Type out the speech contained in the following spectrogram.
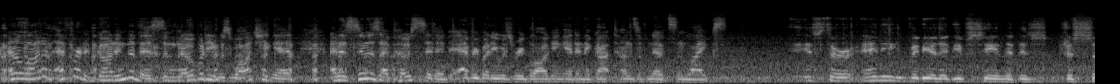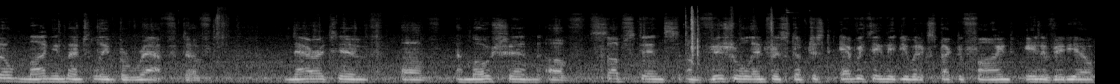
And a lot of effort had gone into this, and nobody was watching it. And as soon as I posted it, everybody was reblogging it, and it got tons of notes and likes is there any video that you've seen that is just so monumentally bereft of narrative, of emotion, of substance, of visual interest, of just everything that you would expect to find in a video?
